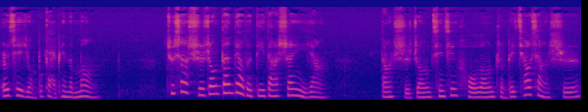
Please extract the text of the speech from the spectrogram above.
而且永不改变的梦。就像时钟单调的滴答声一样，当时钟轻轻喉咙准备敲响时，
